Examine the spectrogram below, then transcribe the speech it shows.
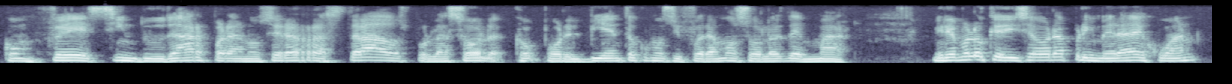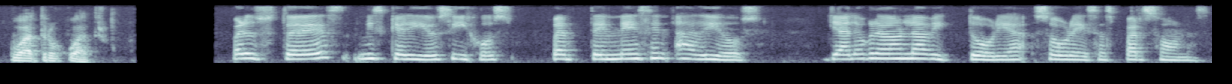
con fe, sin dudar, para no ser arrastrados por, las olas, por el viento como si fuéramos olas del mar. Miremos lo que dice ahora Primera de Juan 4:4. Pero ustedes, mis queridos hijos, pertenecen a Dios. Ya lograron la victoria sobre esas personas,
